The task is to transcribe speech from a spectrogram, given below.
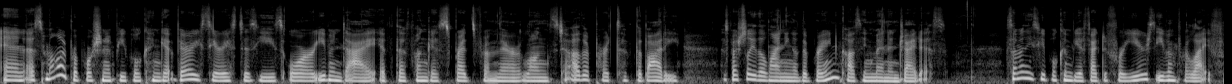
And a smaller proportion of people can get very serious disease or even die if the fungus spreads from their lungs to other parts of the body, especially the lining of the brain, causing meningitis. Some of these people can be affected for years, even for life.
